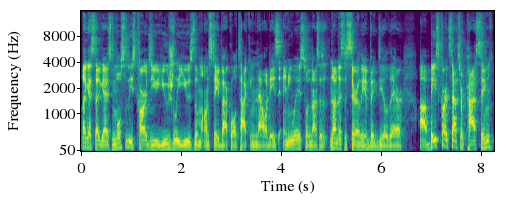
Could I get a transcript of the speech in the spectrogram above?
like I said, guys, most of these cards, you usually use them on stay back while attacking nowadays anyway, so not, not necessarily a big deal there. Uh, base card stats are passing,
